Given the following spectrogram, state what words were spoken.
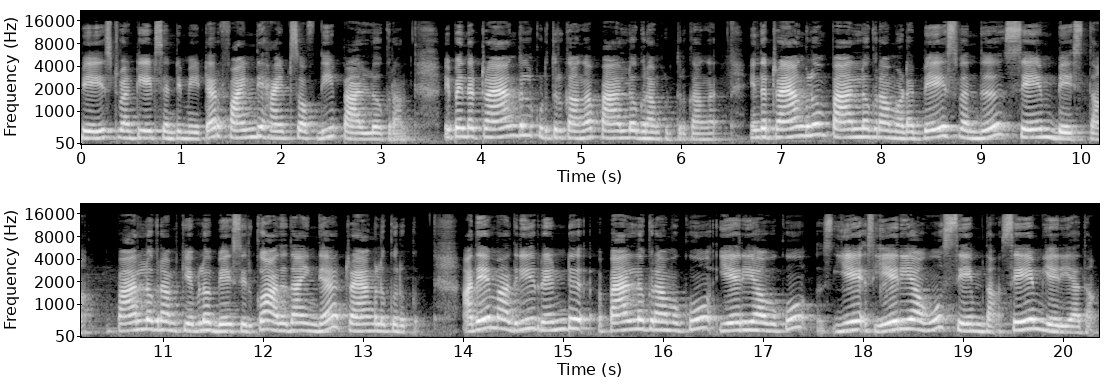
base twenty eight centimetre find the heights of the parallelogram இப்போ இந்த ட்ரையாங்கிள் கொடுத்துருக்காங்க பேலோகிராம் கொடுத்துருக்காங்க இந்த ட்ரையாங்கிளும் பேலோகிராமோட பேஸ் வந்து சேம் பேஸ் தான் பேரலோகிராமுக்கு எவ்வளோ பேஸ் இருக்கோ அதுதான் இங்கே ட்ரையாங்கிளுக்கும் இருக்குது அதே மாதிரி ரெண்டு பேரலோகிராமுக்கும் ஏரியாவுக்கும் ஏ ஏரியாவும் சேம் தான். சேம் ஏரியா தான்.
